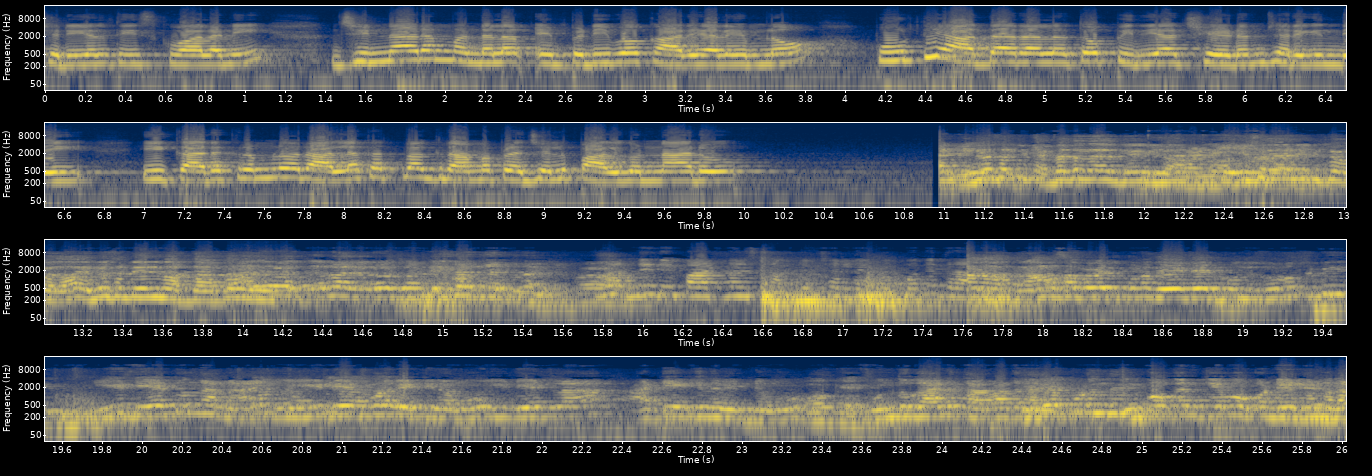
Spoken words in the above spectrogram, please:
చర్యలు తీసుకోవాలని జిన్నారం మండలం ఎంపీడీఓ కార్యాలయంలో పూర్తి ఆధారాలతో ఫిర్యాదు చేయడం జరిగింది. ఈ కార్యక్రమంలో రాళ్ళకత్వ గ్రామ ప్రజలు పాల్గొన్నారు. ఎన్నోసార్లు పెద్దగా ఎన్నోసార్లు చెప్పినావు కదా? ఎన్నోసార్లు ఏంది మరి దాంట్లో అన్ని డిపార్ట్మెంట్స్ పంపించలేకపోతే గ్రామ గ్రామ గ్రామ సభ పెట్టుకున్నది ఏ డేట్ ఉంది? చూడు ఈ డేట్ ఉందన్న. ఇగో ఈ డేట్ కూడా పెట్టినాము. ఈ డేట్ లా అటే కింద పెట్టినాము. ఓకే. ముందు గాని తర్వాత ఇది గాని. ఎప్పుడు ఉంది? ఇంకొకరికి ఏమో ఒక డేట్ ఉన్నది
